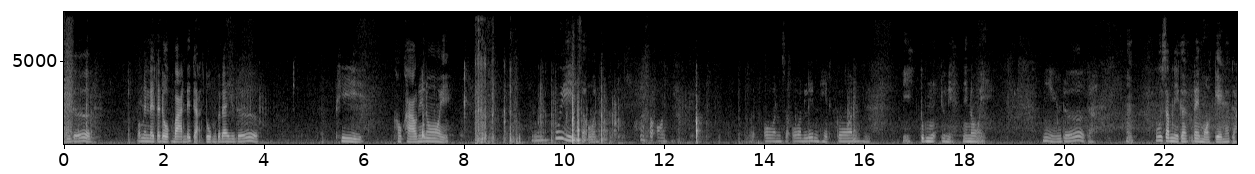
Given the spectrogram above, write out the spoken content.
อยู่เด้อว่ามันได้แต่ดอกบานได้จ้ะ ตุ่มก็ได้อยู่เด้อ พี่ขาวๆน้อยๆอุ้ยสะออนสะออน ออนสะออนเล่นเห็ดก่อนนี่ตุ้มมุอยู่นี่นี่หน่อยๆนี่อยู่เด้อจ้ะหึอุ้ยซ้ำนี่ก็ได้หมอแกงแล้วจ้ะ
